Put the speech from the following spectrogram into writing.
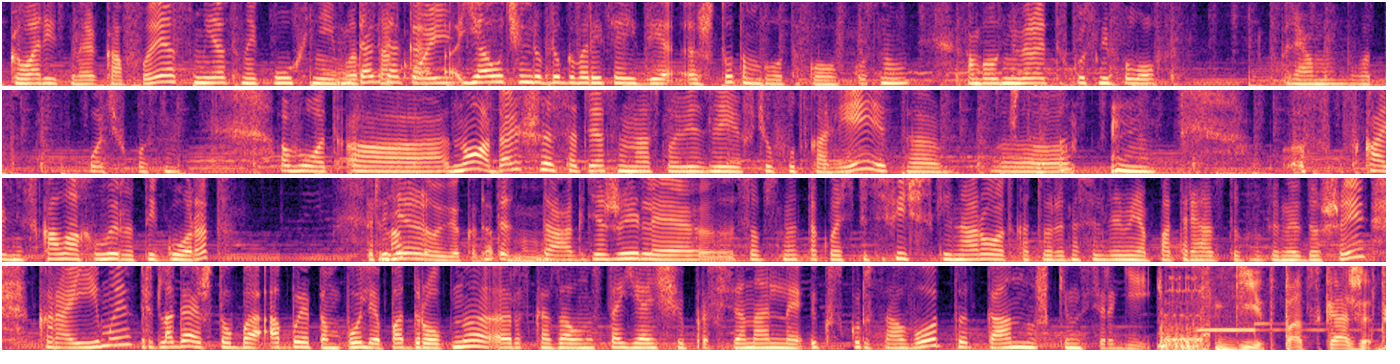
колоритное кафе с местной кухней. Вот так, такой. так, я очень люблю говорить о еде. Что там было такого вкусного? Там был невероятно вкусный плов. Прям вот очень вкусно. Вот. А, ну, а дальше, соответственно, нас повезли в Чуфут-Кале. Это... Что э, это? скальный, в скалах вырытый город. 13 где, века, да, по-моему? Да, где жили, собственно, такой специфический народ, который, на самом деле, меня потряс до глубины души, караимы. Предлагаю, чтобы об этом более подробно рассказал настоящий профессиональный экскурсовод Каннушкин Сергей. Гид подскажет.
